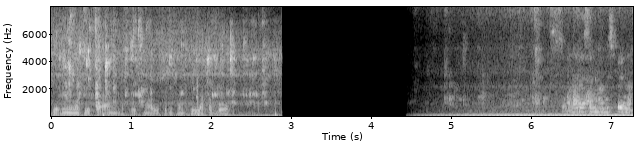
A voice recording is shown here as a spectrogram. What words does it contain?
diyan nimo makita ang buslot mga friend kung pila ka buok So, para sa mga display na.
